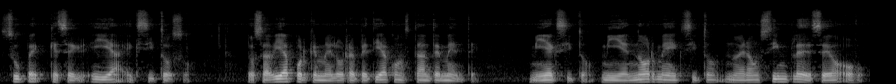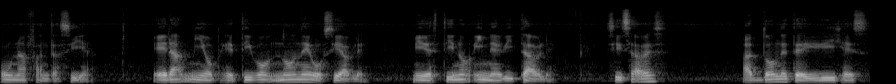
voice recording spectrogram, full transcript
supe que sería exitoso. Lo sabía porque me lo repetía constantemente mi éxito, mi enorme éxito, no era un simple deseo o una fantasía, era mi objetivo no negociable, mi destino inevitable. Si sabes a dónde te diriges,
